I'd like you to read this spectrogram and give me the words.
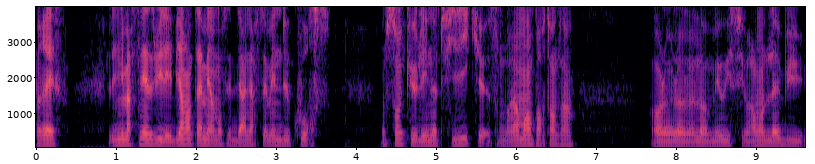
Bref. Lenny Martinez, lui, il est bien entamé hein, dans cette dernière semaine de course. On sent que les notes physiques sont vraiment importantes. Hein. Oh là là là là, mais oui, c'est vraiment de l'abus.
